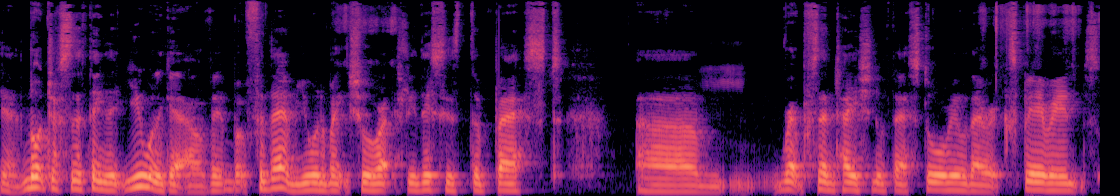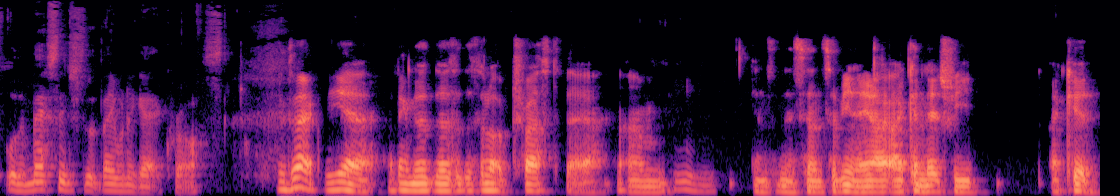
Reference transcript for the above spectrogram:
yeah, not just the thing that you want to get out of it, but for them, you want to make sure actually this is the best um, representation of their story or their experience or the message that they want to get across. Exactly. Yeah, I think there's there's a lot of trust there, um, Mm. in, in the sense of you know I, I can literally I could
